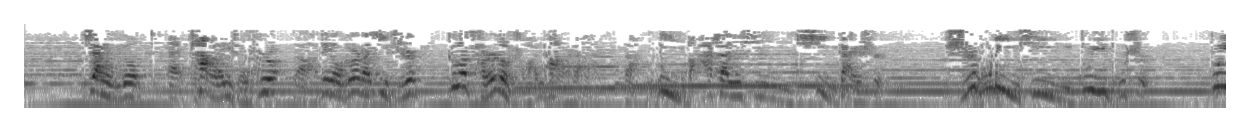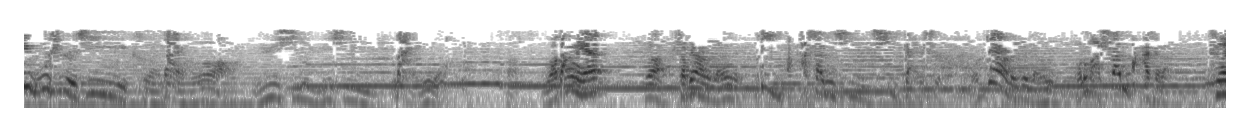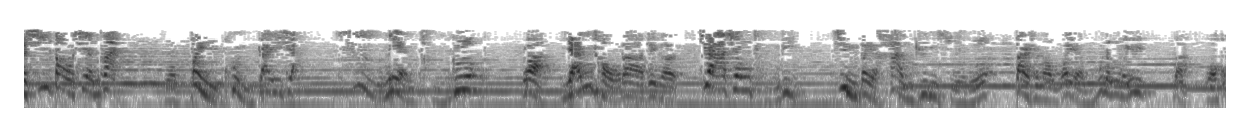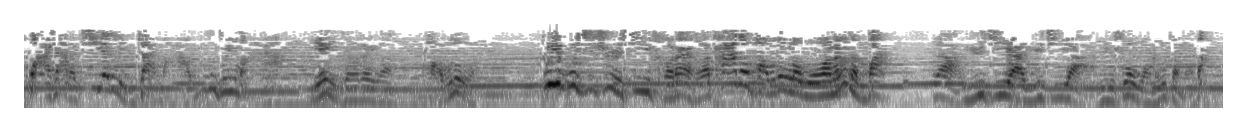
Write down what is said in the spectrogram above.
项羽就哎唱了一首歌啊，这首歌呢一直歌词儿就传唱下来啊，力拔山兮。气盖世，时不利兮骓不逝，骓不逝兮可奈何？虞兮虞兮奈若何？啊！我当年是吧？什么样的人物？力拔山兮气盖世，有这样的一个人物，我能把山拔起来。可惜到现在，我被困垓下，四面楚歌，是吧？眼瞅着这个家乡土地尽被汉军所得，但是呢，我也无能为力。我胯下的千里战马乌骓马呀，也已经这个跑不动了。骓不是兮可奈何？他都跑不动了，我能怎么办？是吧？虞姬啊，虞姬啊，你说我能怎么办？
